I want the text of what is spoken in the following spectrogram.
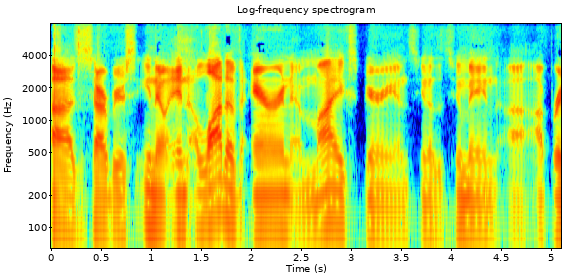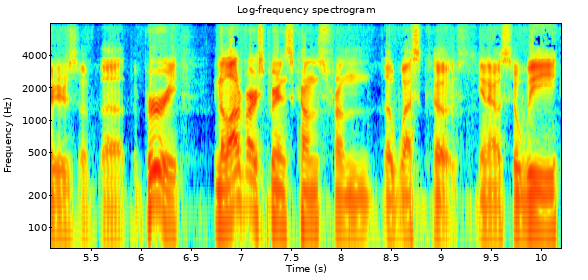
uh, to sour beers, you know, and a lot of Aaron and my experience, you know, the two main uh, operators of the the brewery, know, a lot of our experience comes from the West Coast, you know, so we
